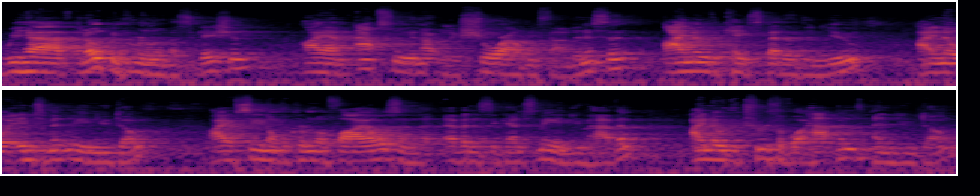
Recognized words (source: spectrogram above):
We have an open criminal investigation. I am absolutely not really sure I'll be found innocent. I know the case better than you. I know it intimately and you don't. I have seen all the criminal files and the evidence against me and you haven't. I know the truth of what happened and you don't.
